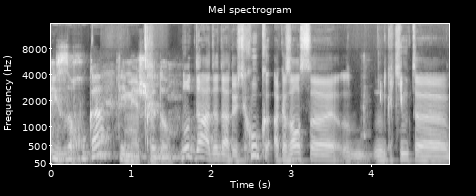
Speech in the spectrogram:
Из-за хука, ты имеешь в виду? Ну, да, да, да. То есть хук оказался каким-то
